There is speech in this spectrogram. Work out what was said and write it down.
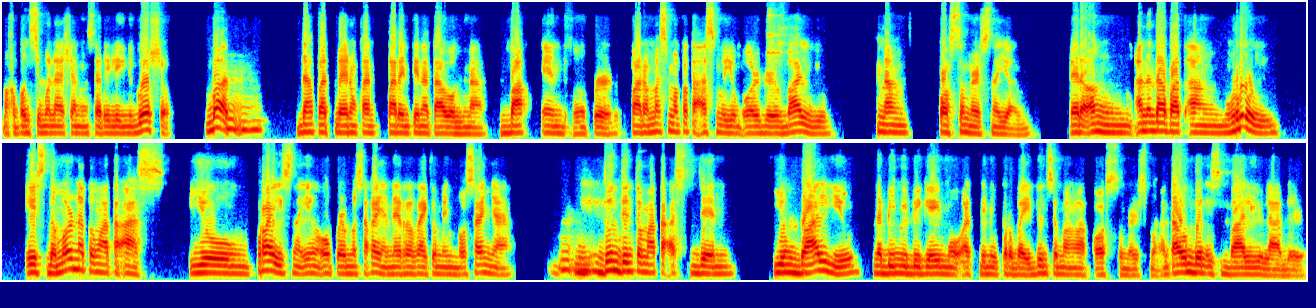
makapagsimula siya ng sariling negosyo. But, Mm-mm. Dapat meron ka pa rin tinatawag na back-end offer para mas mapataas mo yung order value ng customers na yon. Pero ang ano dapat ang rule is the more na tumataas yung price na i-offer mo sa kanya, nire-recommend mo sa kanya, doon din tumataas din yung value na binibigay mo at biniprovide dun sa mga customers mo. Ang tawag doon is value ladder.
